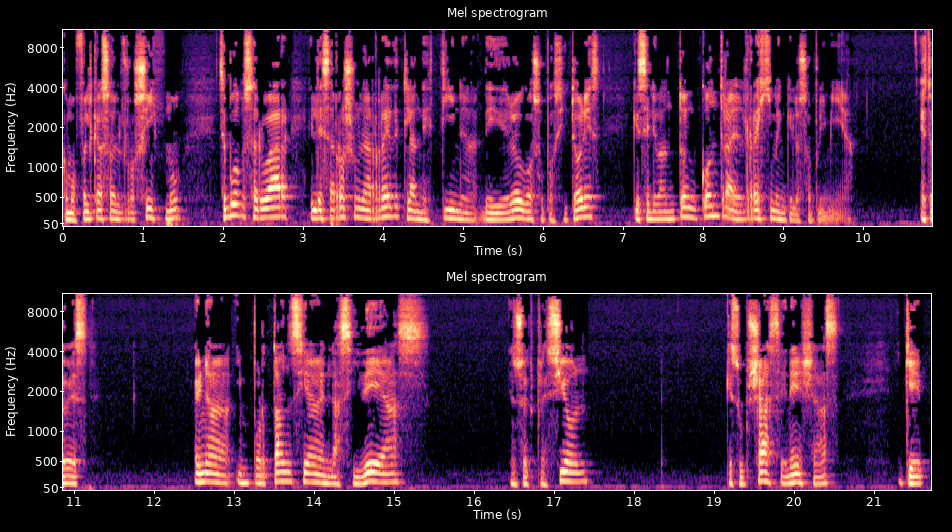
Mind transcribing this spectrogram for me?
como fue el caso del rosismo, se puede observar el desarrollo de una red clandestina de ideólogos opositores que se levantó en contra del régimen que los oprimía. Esto es, hay una importancia en las ideas, en su expresión, que subyace en ellas y que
